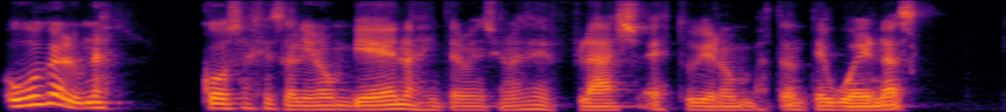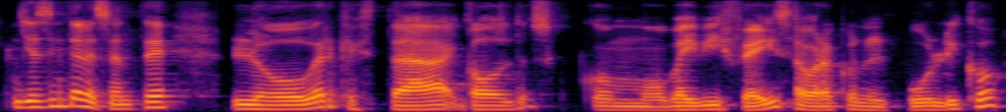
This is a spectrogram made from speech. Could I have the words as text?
hubo algunas cosas que salieron bien, las intervenciones de Flash estuvieron bastante buenas. Y es interesante lo over que está Goldust como babyface ahora con el público.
